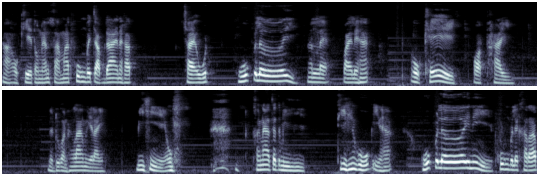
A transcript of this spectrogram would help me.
อ่าโอเค ตรงนั้นสามารถพุ่งไปจับได้นะครับใช้อาวุธฮุกไปเลย นั่นแหละไปเลยฮะ โอเค ปลอดภัย เดี๋ยวดูก่อนข้างล่างมีอะไร มีเหี่ยว ข้างหน้าจะมีที่ให้ฮุกอีกนะฮะฮุกไปเลยนี่ พุ่งไปเลยครับ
